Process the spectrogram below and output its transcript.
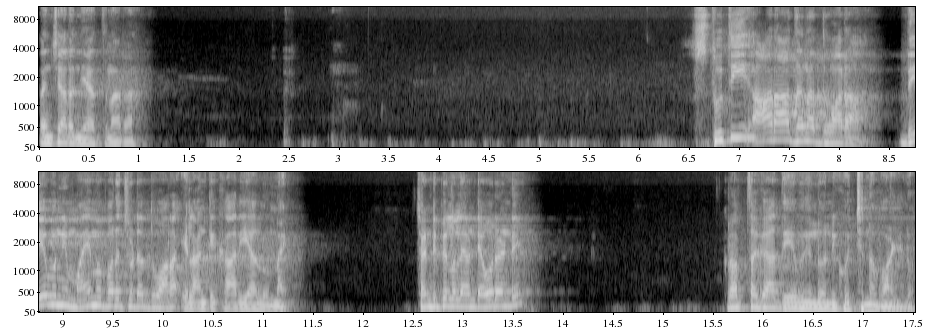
సంచారం చేస్తున్నారా? స్థుతి ఆరాధన ద్వారా దేవుని మయమపరచుట ద్వారా ఇలాంటి కార్యాలు ఉన్నాయి చంటి పిల్లలు ఏమంటే ఎవరండి? క్రొత్తగా దేవునిలోనికి వచ్చిన వాళ్ళు.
